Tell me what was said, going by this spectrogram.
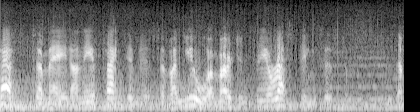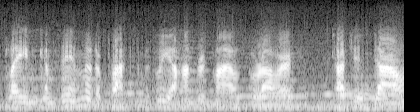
Tests are made on the effectiveness of a new emergency arresting system. The plane comes in at approximately 100 miles per hour, touches down,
